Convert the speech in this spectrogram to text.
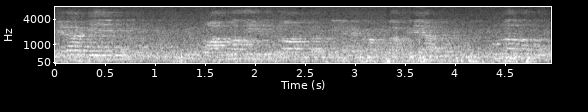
ਜਿਹੜਾ ਕਿ ਮਾਨਵ ਦੀ ਦੁਕਾਨ ਕਰਕੇ ਜਿਹੜੇ ਕੰਮ ਕਰਦੇ ਆ ਉਹਨਾਂ ਨੂੰ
